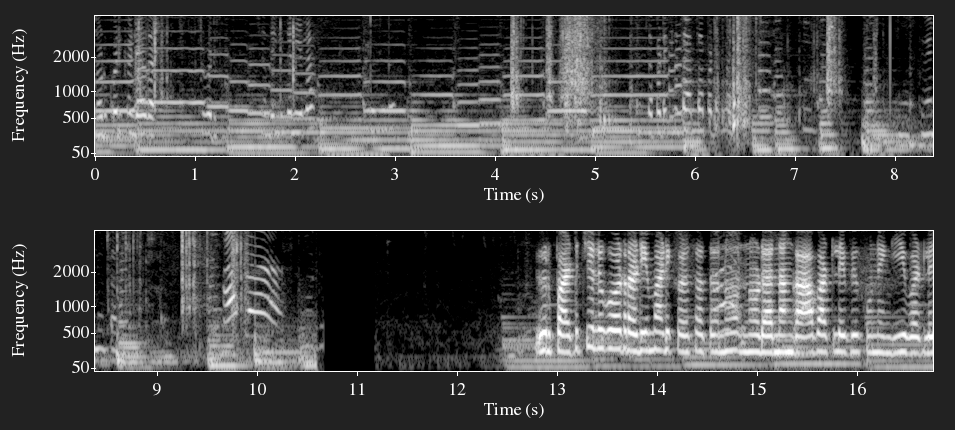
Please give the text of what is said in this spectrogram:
ನೋಡ್ಕೊರಿ ಕಂಡು ತಗೋರಿ. ಚಂದ ಇದ್ದಾನಿಲ್ಲ ಇವ್ರ ಪಾಟಿ ಚೀಲಗಳು ರೆಡಿ ಮಾಡಿ ಕಳ್ಸತನು ನೋಡ ನಂಗೆ ಆ ಬಾಟ್ಲಿ ಬೇಕು ನಂಗೆ ಈ ಬಾಟ್ಲಿ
